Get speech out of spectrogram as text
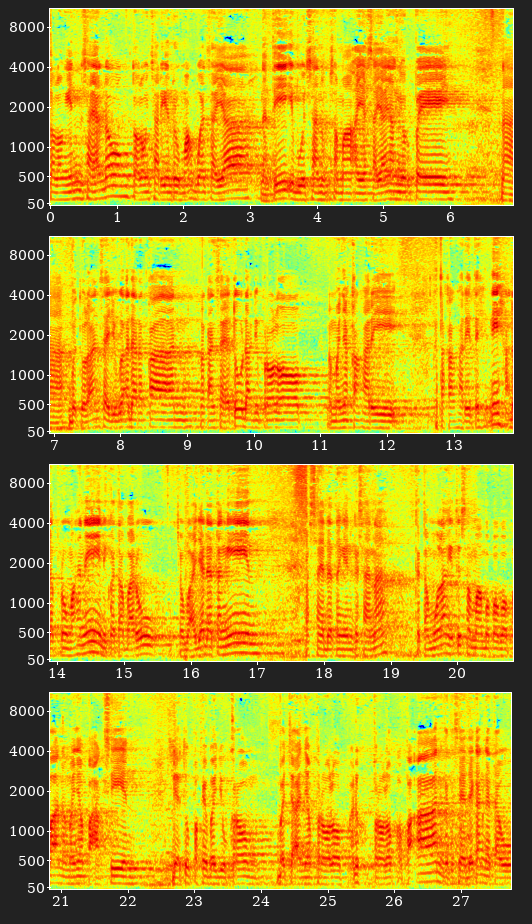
tolongin saya dong, tolong cariin rumah buat saya. Nanti ibu sama ayah saya yang nyurvei. Nah, kebetulan saya juga ada rekan. Rekan saya tuh udah di prolog, namanya Kang Hari kata Kang Hari teh nih ada perumahan nih di kota baru coba aja datengin. Pas saya datengin ke sana ketemulah itu sama bapak-bapak namanya Pak Aksin. Dia tuh pakai baju krom bacaannya prolog aduh prolog apaan? kata saya. Dia kan nggak tahu.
